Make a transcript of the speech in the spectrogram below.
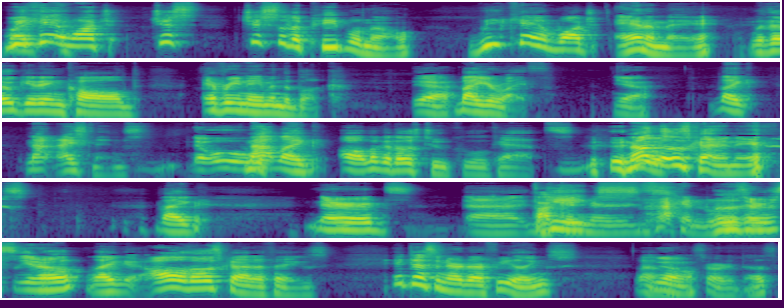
We can't watch just just so the people know. We can't watch anime without getting called every name in the book yeah, by your wife. yeah, Like not nice names. No, Not like, oh, look at those two cool cats. Not those kind of names. Like nerds, uh, Fucking geeks, nerds. fucking losers. You know, like all those kind of things. It doesn't hurt our feelings. Well, No. it sort of does.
